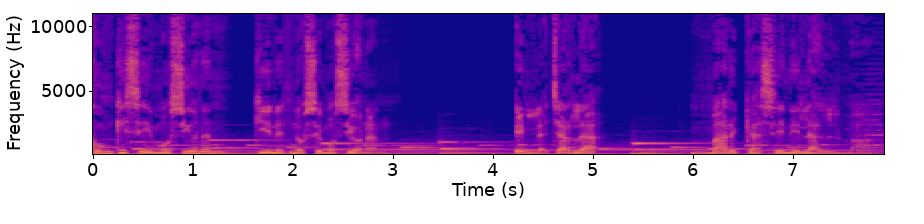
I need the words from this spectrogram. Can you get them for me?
¿Con qué se emocionan quienes nos emocionan? En la charla, Marcas en el Alma.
